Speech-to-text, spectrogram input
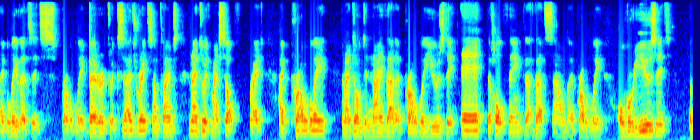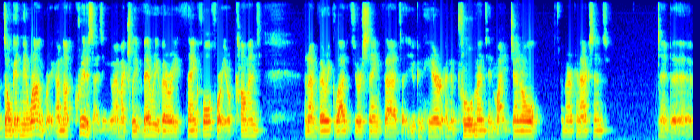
I believe that it's probably better to exaggerate sometimes, and I do it myself, right? I probably, and I don't deny that, I probably use the eh, the whole thing, that, that sound, I probably overuse it. But don't get me wrong, Greg, I'm not criticizing you. I'm actually very, very thankful for your comment. And I'm very glad that you're saying that you can hear an improvement in my general American accent. And uh,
